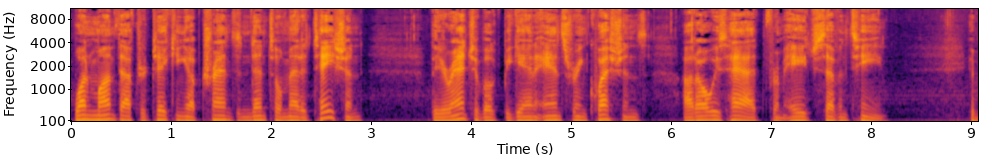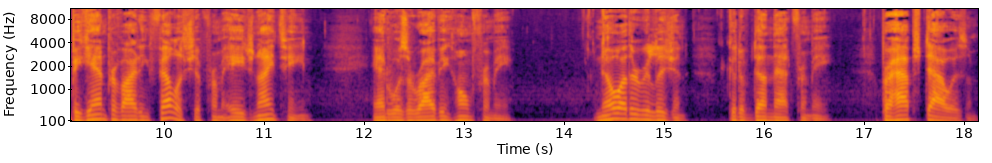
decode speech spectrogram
One month after taking up transcendental meditation, the Urantia book began answering questions I'd always had from age 17. It began providing fellowship from age 19 and was arriving home for me. No other religion could have done that for me. Perhaps Taoism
